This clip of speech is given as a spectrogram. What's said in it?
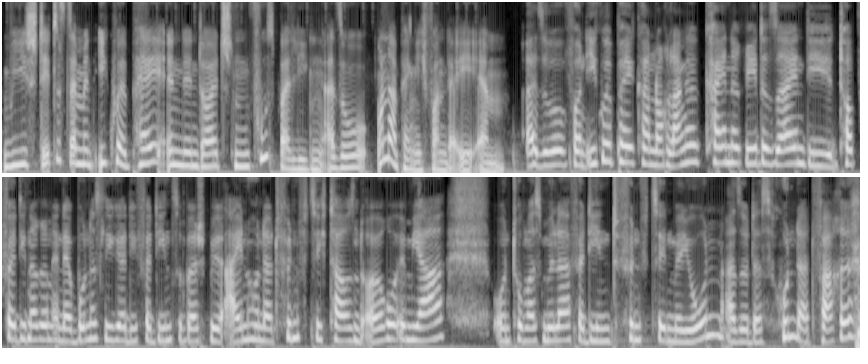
wie steht es denn mit Equal Pay in den deutschen Fußballligen, also unabhängig von der EM? Also von Equal Pay kann noch lange keine Rede sein. Die Topverdienerin in der Bundesliga, die verdient zum Beispiel 150.000 Euro im Jahr und Thomas Müller verdient 15 Millionen, also das Hundertfache.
